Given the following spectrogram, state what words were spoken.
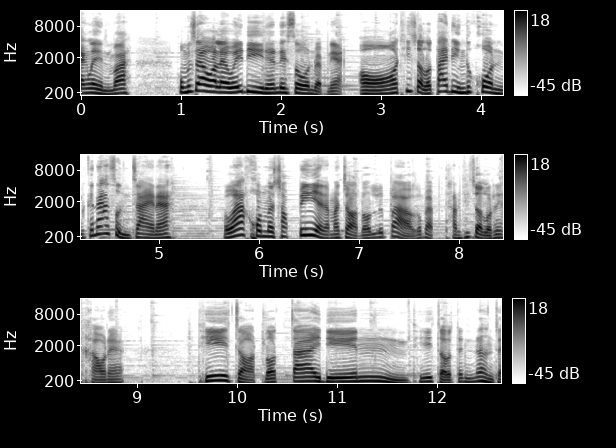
งเลยเห็นปะผมจะเอาอะไรไว้ดีนะในโซนแบบเนี้ยอ๋อที่จอดรถใต้ดินทุกคนก็น่าสนใจนะเพราะว่าคนมาช้อปปิ้งอยากจะมาจอดรถหรือเปล่าก็แบบทำที่จอดรถให้เขานะ ที่จอดรถใต้ดิน ที่จอดรถใต้ดินน่าสนใจ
